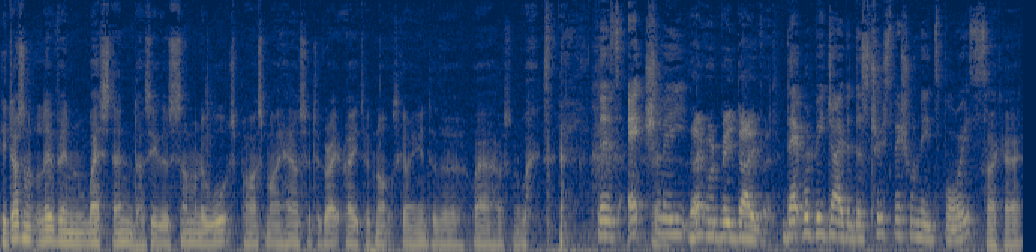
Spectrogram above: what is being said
He doesn't live in West End, does he? There's someone who walks past my house at a great rate of knots going into the warehouse and works there. There's actually, That would be David. that would be David. There's two special needs boys. Okay.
